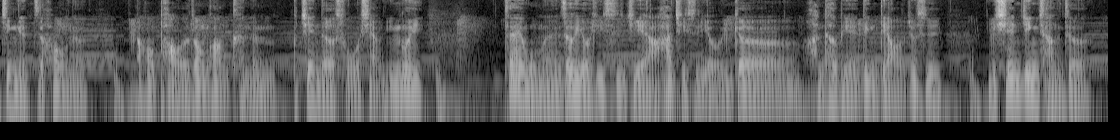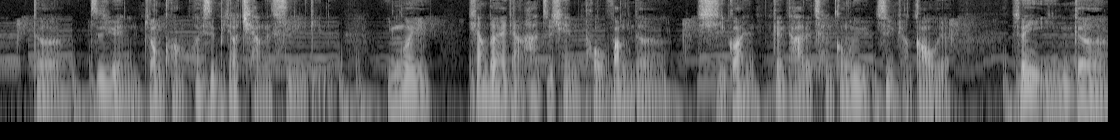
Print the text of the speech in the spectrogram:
进了之后呢，然后跑的状况可能不见得所想，因为。在我们这个游戏世界啊，它其实有一个很特别的定调，就是你先进场者的资源状况会是比较强势一点的，因为相对来讲，他之前投放的习惯跟他的成功率是比较高的，所以以一个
